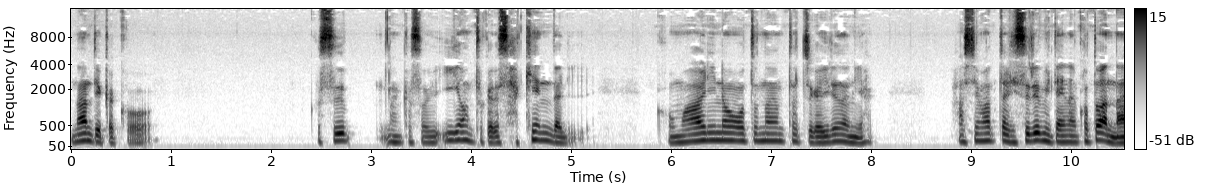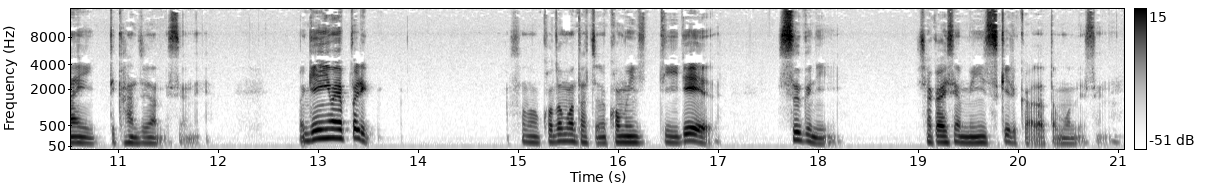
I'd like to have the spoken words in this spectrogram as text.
何ていうかこうスなんかそういうイオンとかで叫んだりこう周りの大人たちがいるのに走り回ったりするみたいなことはないって感じなんですよね。原因はやっぱりその子供たちのコミュニティですぐに社会性を身につけるからだと思うんですよね。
